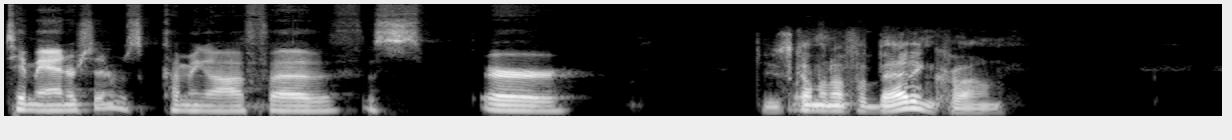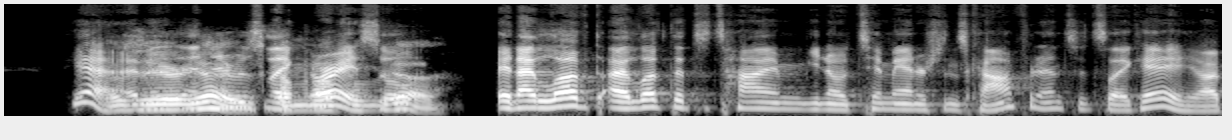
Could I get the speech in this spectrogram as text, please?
Tim Anderson was coming off of s- or He's coming off a batting crown. yeah, and, the year- and yeah, it he was like coming all off right, of- so yeah. and I loved I loved at the time, you know, Tim Anderson's confidence. It's like, hey, I,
